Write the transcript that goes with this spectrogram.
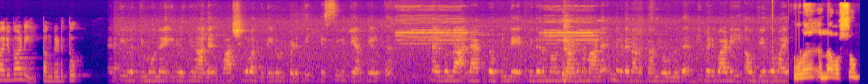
പരിപാടിയിൽ പങ്കെടുത്തു. രണ്ടായിരത്തി ഇരുപത്തി മൂന്ന് ഇരുപത്തിനാല് വാർഷിക പദ്ധതിയിൽ ഉൾപ്പെടുത്തി എസ് സി വിദ്യാർത്ഥികൾക്ക് നൽകുന്ന ലാപ്ടോപ്പിന്റെ വിതരണോദ്ഘാടനമാണ് ഇന്നിവിടെ നടക്കാൻ പോകുന്നത്. ഈ പരിപാടി ഔദ്യോഗികമായി നമ്മളെ എല്ലാ വർഷവും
